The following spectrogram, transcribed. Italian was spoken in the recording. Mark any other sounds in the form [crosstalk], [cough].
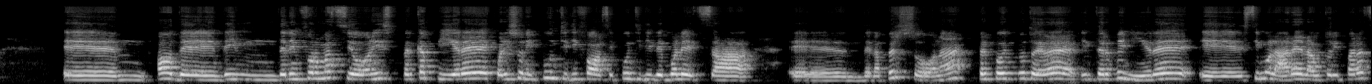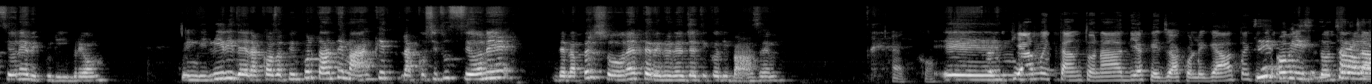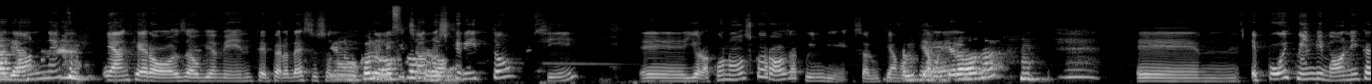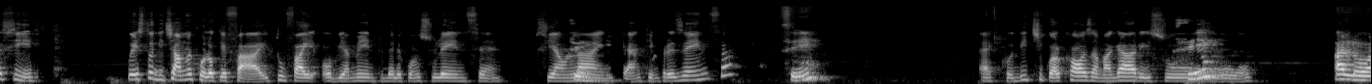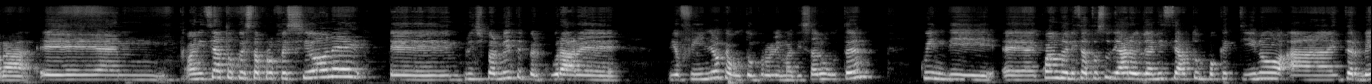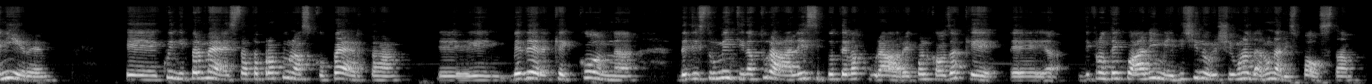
eh, ho de, de, delle informazioni per capire quali sono i punti di forza, i punti di debolezza eh, della persona per poi poter intervenire e stimolare l'autoriparazione e il riequilibrio. Quindi l'iride è la cosa più importante, ma anche la costituzione della persona e il terreno energetico di base. Ecco. E... Ehm, Salutiamo intanto Nadia che è già collegata. Sì, ho visto. Ciao, ciao Nadia. Donne, e anche Rosa ovviamente. Per adesso sono quelle che ci hanno però. scritto. Sì, eh, io la conosco Rosa, quindi salutiamo, salutiamo anche, anche Rosa. E, [laughs] ehm, e poi quindi Monica, sì, questo diciamo è quello che fai. Tu fai ovviamente delle consulenze sia online sì. che anche in presenza. Sì. Ecco, dici qualcosa magari su... Sì. Allora, ehm, ho iniziato questa professione eh, principalmente per curare mio figlio che ha avuto un problema di salute, quindi eh, quando ho iniziato a studiare ho già iniziato un pochettino a intervenire e quindi per me è stata proprio una scoperta eh, vedere che con degli strumenti naturali si poteva curare qualcosa che, eh, di fronte ai quali i medici non riuscivano a dare una risposta.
